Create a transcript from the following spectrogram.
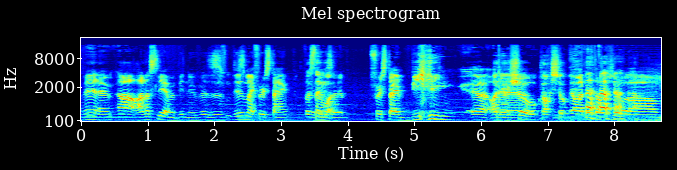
Man, I'm uh, honestly I'm a bit nervous. This is, this is my first time. First time what? First time being uh, on, your a show. Talk show. On a talk show. Um,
